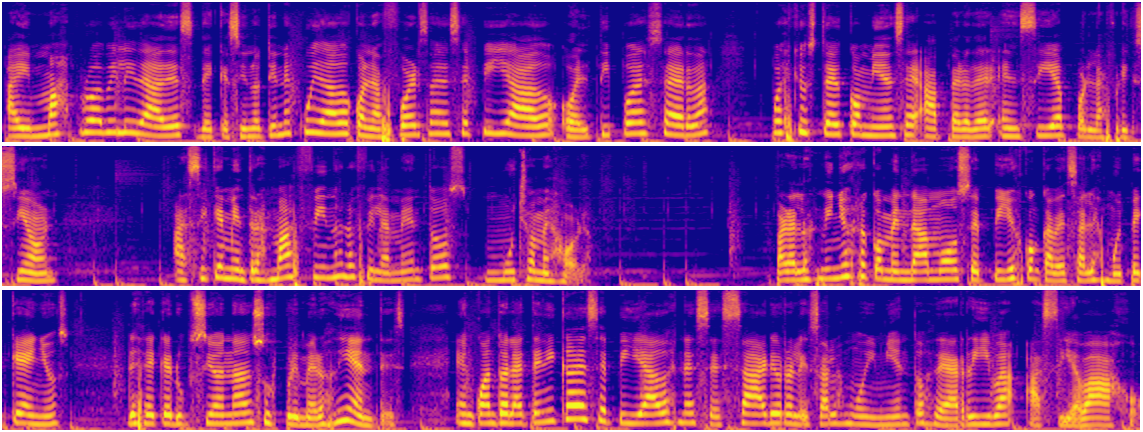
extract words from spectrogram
hay más probabilidades de que si no tiene cuidado con la fuerza del cepillado o el tipo de cerda, pues que usted comience a perder encía por la fricción. Así que mientras más finos los filamentos, mucho mejor. Para los niños recomendamos cepillos con cabezales muy pequeños desde que erupcionan sus primeros dientes. En cuanto a la técnica de cepillado es necesario realizar los movimientos de arriba hacia abajo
